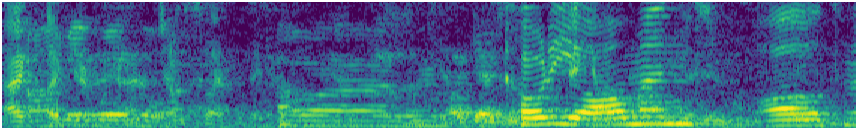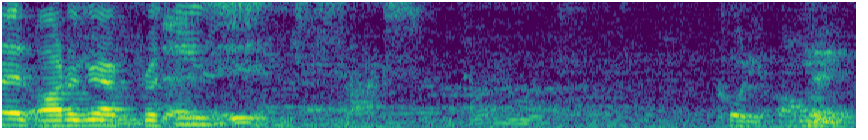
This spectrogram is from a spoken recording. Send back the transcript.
I collect everything. Jump collected. Come. Cody Almond, Ultimate Autograph Rookies. Sucks. Cody Allman.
